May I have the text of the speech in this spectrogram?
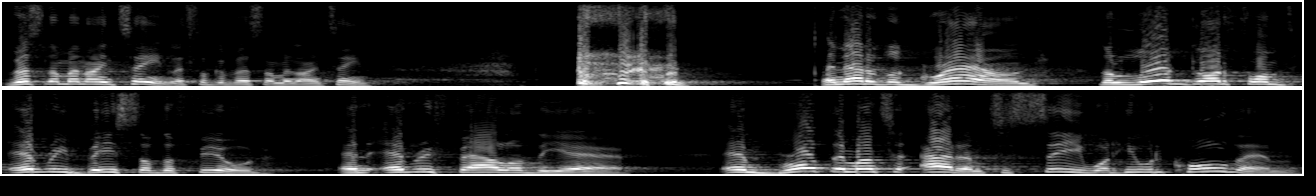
Verse number 19. Let's look at verse number 19. and out of the ground, the Lord God formed every beast of the field and every fowl of the air, and brought them unto Adam to see what he would call them.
